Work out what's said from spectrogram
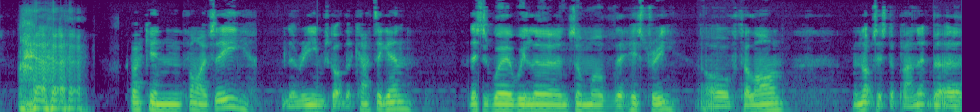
Back in 5C, Narim's got the cat again. This is where we learn some of the history of Tollan. Not just a planet, but uh,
